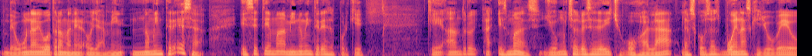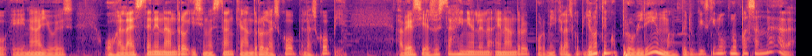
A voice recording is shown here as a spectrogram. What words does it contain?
de una u otra manera, oye, a mí no me interesa. Ese tema a mí no me interesa porque que Android, ah, es más, yo muchas veces he dicho, ojalá las cosas buenas que yo veo en iOS, ojalá estén en Android y si no están, que Android las, copie. A ver, si eso está genial en, Android, por mí que las copie. Yo no tengo problema, pero es que no pasa nada.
